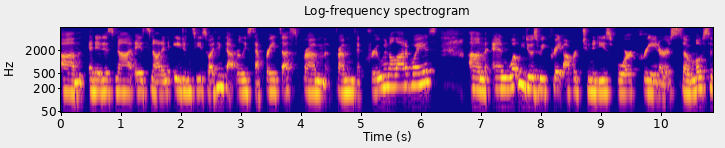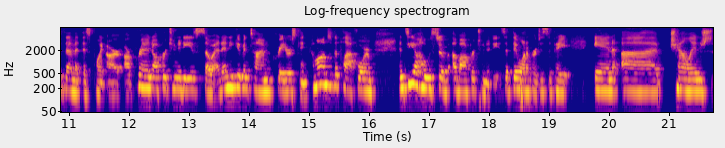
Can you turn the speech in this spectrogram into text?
um, and it is not it's not an agency. So i think that really separates us from from the crew in a lot of ways. Um, and what we do is we create opportunities for creators. So most of them at this point are are brand opportunities. So at any given time creators can come onto the platform and see a host of, of opportunities if they want to participate in a challenge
